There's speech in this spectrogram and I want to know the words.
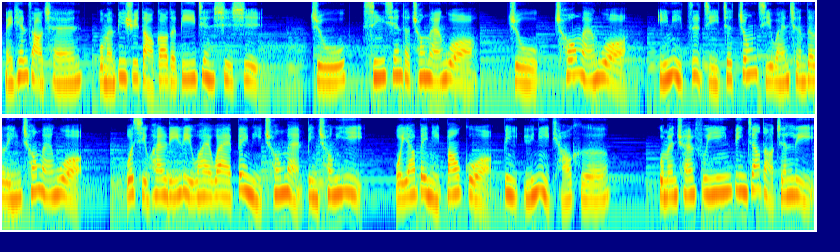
每天早晨，我们必须祷告的第一件事是：主，新鲜的充满我；主，充满我，以你自己这终极完成的灵充满我。我喜欢里里外外被你充满并充溢。我要被你包裹，并与你调和。我们传福音并教导真理，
